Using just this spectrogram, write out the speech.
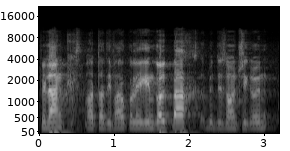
Vielen Dank. Das Wort hat die Frau Kollegin Goldbach, BÜNDNIS 90 die GRÜNEN.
